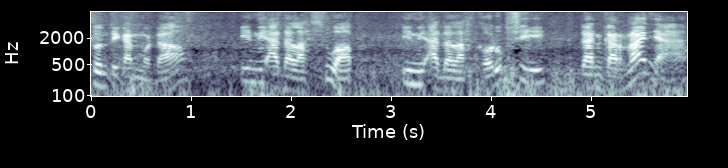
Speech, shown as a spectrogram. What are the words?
suntikan modal, ini adalah suap, ini adalah korupsi, dan karenanya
